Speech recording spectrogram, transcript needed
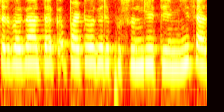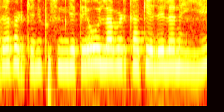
तर बघा आता कपाट वगैरे पुसून घेते मी. साध्या फडक्याने पुसून घेते. ओला भडका केलेला नाही आहे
